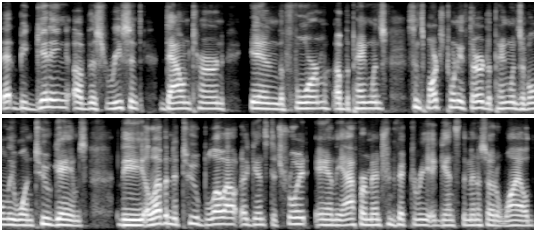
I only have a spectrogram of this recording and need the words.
that beginning of this recent downturn in the form of the Penguins. Since March 23rd, the Penguins have only won two games the 11 to 2 blowout against Detroit and the aforementioned victory against the Minnesota Wild.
